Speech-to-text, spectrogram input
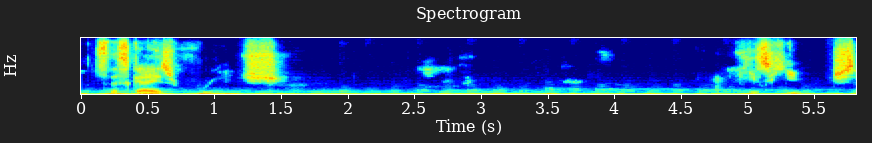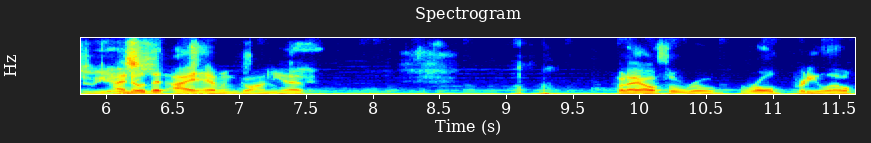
what's this guy's reach? He's huge, so he I know that I haven't gone yet, but I also rolled rolled pretty low.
